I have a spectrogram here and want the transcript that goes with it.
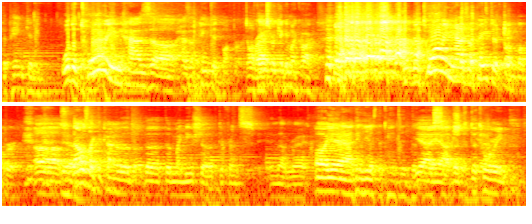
the pink and Well, the touring has a has a painted bumper. Oh, right? thanks for kicking my car. the touring has a painted front bumper. Uh, so Yeah. that was like the kind of the, the, the minutia difference in them, right? oh yeah, I think he has the painted. The, Yeah, the yeah, the, the yeah. touring.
